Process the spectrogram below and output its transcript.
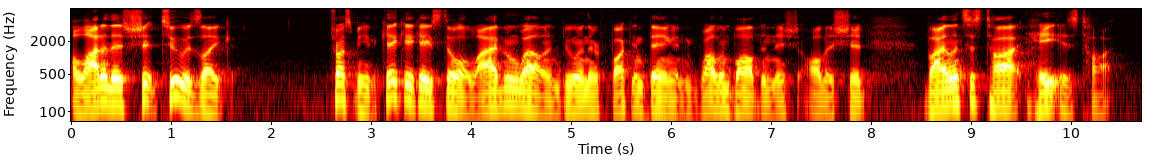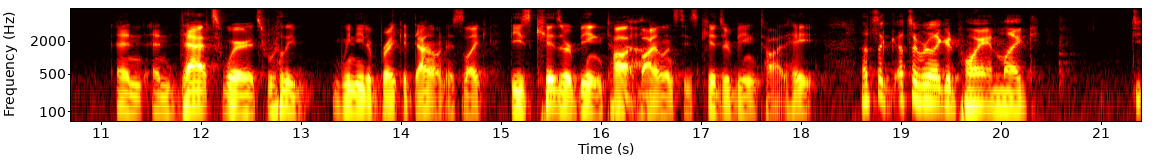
a lot of this shit too is like trust me, the KKK is still alive and well and doing their fucking thing and well involved in this all this shit. Violence is taught, hate is taught, and and that's where it's really we need to break it down. It's like these kids are being taught Yeah. violence, these kids are being taught hate. That's a that's a really good point. And like, do,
